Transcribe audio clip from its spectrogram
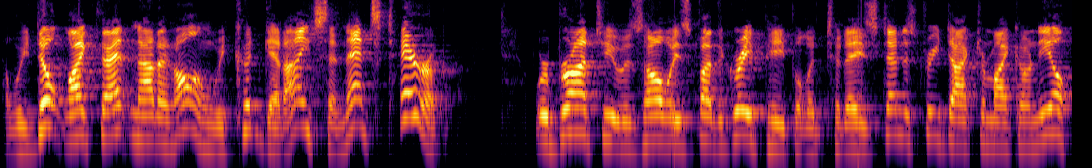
And we don't like that, not at all. And we could get ice, and that's terrible. We're brought to you, as always, by the great people at today's dentistry, Dr. Mike O'Neill,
